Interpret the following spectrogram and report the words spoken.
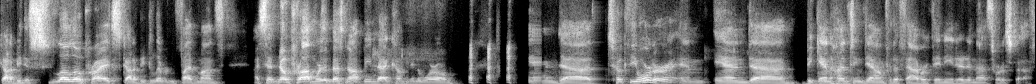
got to be this low low price got to be delivered in five months I said, no problem. We're the best not beanbag company in the world. and uh, took the order and and uh, began hunting down for the fabric they needed and that sort of stuff.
